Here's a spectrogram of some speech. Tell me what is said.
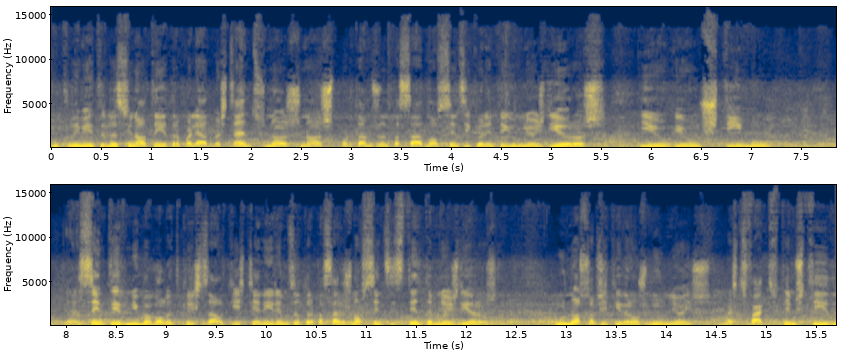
O clima internacional tem atrapalhado bastante. Nós, nós exportámos no ano passado 941 milhões de euros. Eu, eu estimo sem ter nenhuma bola de cristal, que este ano iremos ultrapassar os 970 milhões de euros. O nosso objetivo eram os mil milhões, mas de facto temos tido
